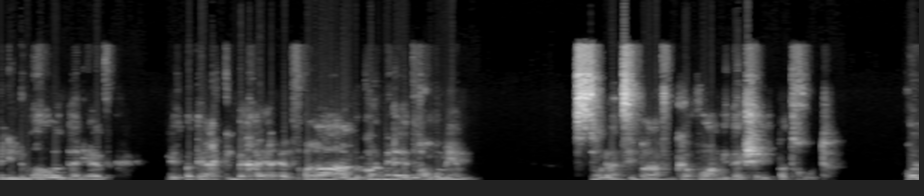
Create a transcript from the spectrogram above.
ללמוד, אני אוהב להתפתח בחיי חברה, בכל מיני תחומים. אסור להציב רף גבוה מדי של התפתחות. כל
